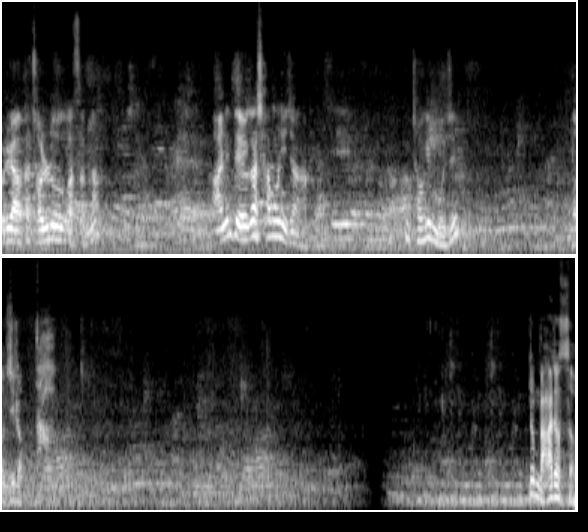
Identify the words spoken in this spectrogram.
우리가 아까 절로 갔었나? 아닌데 여기가 샤몬이잖아 그럼 저긴 뭐지? 어지럽다 좀 나아졌어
